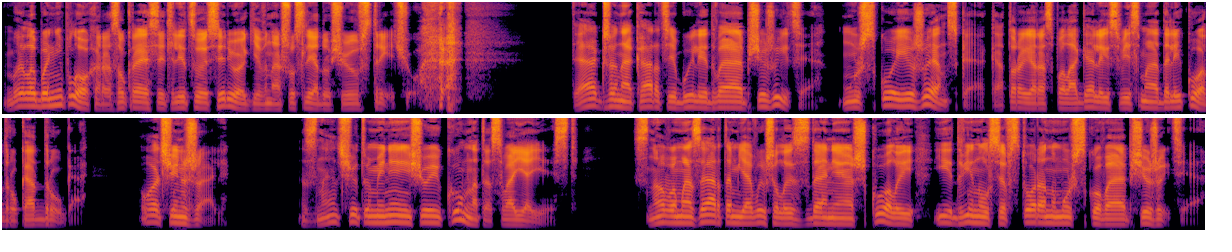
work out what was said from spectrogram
Было бы неплохо разукрасить лицо Сереги в нашу следующую встречу. Также на карте были два общежития, мужское и женское, которые располагались весьма далеко друг от друга. Очень жаль. Значит, у меня еще и комната своя есть. С новым азартом я вышел из здания школы и двинулся в сторону мужского общежития.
